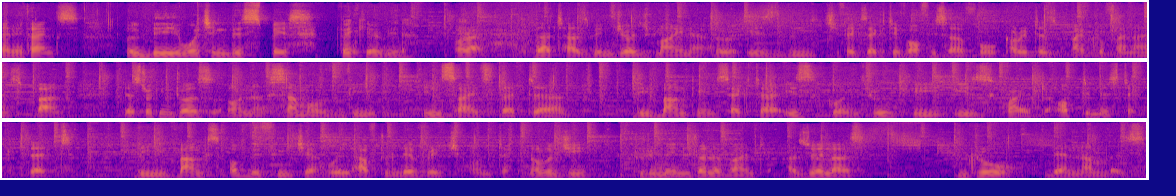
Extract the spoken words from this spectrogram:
Many thanks. We'll be watching this space. Thank you, Abina. All right. That has been George Maina, who is the Chief Executive Officer for Caritas Microfinance Bank. Just talking to us on some of the insights that uh, the banking sector is going through. He is quite optimistic that the banks of the future will have to leverage on technology to remain relevant as well as grow their numbers.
